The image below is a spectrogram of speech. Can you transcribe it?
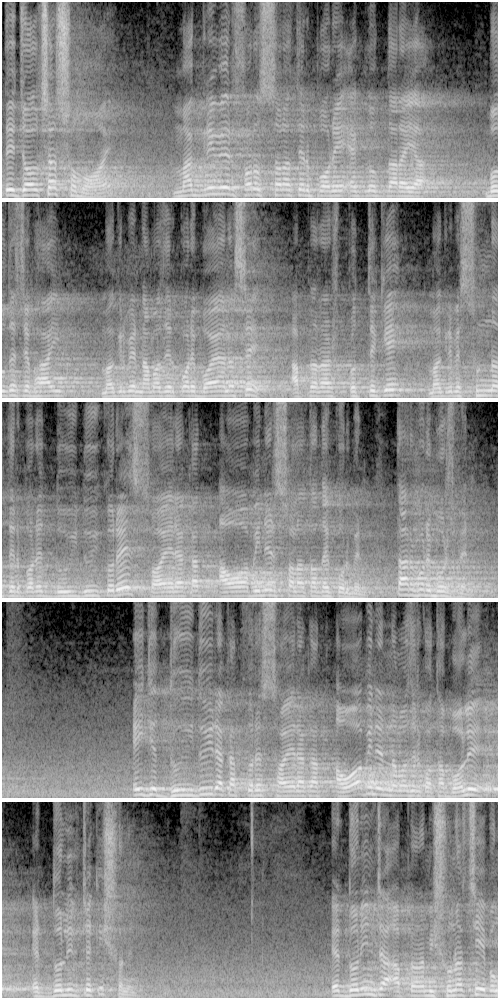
তো এই জলসার সময় মাগরিবের ফরজ সালাতের পরে এক লোক দাঁড়াইয়া বলতেছে, ভাই, মাগরিবের নামাজের পরে বয়ান আছে? আপনারা প্রত্যেকে মাগরিবের সুন্নাতের পরে দুই দুই করে ছয় রাকাত আওয়াবিনের সলাত আদায় করবেন। তারপরে বসবেন। এই যে দুই দুই রাকাত করে ছয় রাকাত আওয়াবিনের নামাজের কথা বলে, এর দলিলটা কি শোনেন? এর দলিলটা আপনার আমি শোনাচ্ছি এবং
